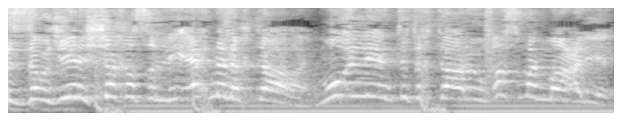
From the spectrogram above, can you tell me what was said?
تتزوجين الشخص اللي إحنا نختاره مو اللي أنت تختاري وغصبا ما عليك.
